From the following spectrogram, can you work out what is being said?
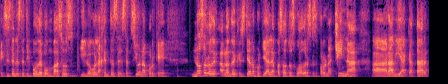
existen este tipo de bombazos y luego la gente se decepciona porque no solo de- hablando de Cristiano, porque ya le ha pasado a otros jugadores que se fueron a China, a Arabia, a Qatar.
